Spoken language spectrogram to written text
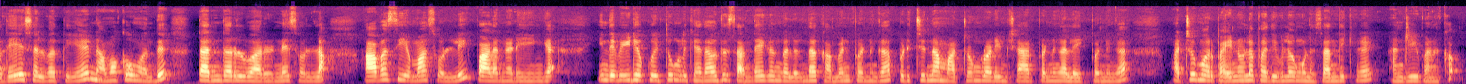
அதே செல்வத்தையே நமக்கும் வந்து தந்தருள்வாருன்னே சொல்லலாம். அவசியமாக சொல்லி பலனடையுங்க. இந்த வீடியோ குறித்து உங்களுக்கு ஏதாவது சந்தேகங்கள் இருந்தால் கமெண்ட் பண்ணுங்கள் பிடிச்சிருந்தா மற்றவங்களோடையும் ஷேர் பண்ணுங்கள் லைக் பண்ணுங்கள் மற்றும் ஒரு பயனுள்ள பதிவில் உங்களை சந்திக்கிறேன். நன்றி வணக்கம்.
